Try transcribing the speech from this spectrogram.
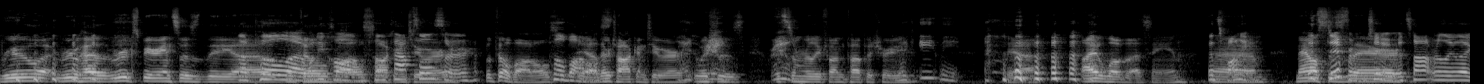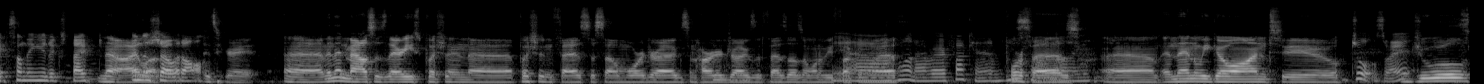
Rue uh, Rue has Rue experiences the uh, pill, the uh, what pill do you call 'em? bottles Pill capsules or- the pill bottles. Pill bottles. Yeah, they're talking to her, which Rue, is Rue. it's some really fun puppetry. Like, eat me. yeah, I love that scene. It's funny. Mouse it's different is there. too. It's not really like something you'd expect no, I in the show it. at all. It's great. Um, and then Mouse is there. He's pushing uh, pushing Fez to sell more drugs and harder drugs that Fez doesn't want to be yeah, fucking with. whatever. Fuck him. Poor so Fez. annoying. Um, and then we go on to Jules, right? Jules'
